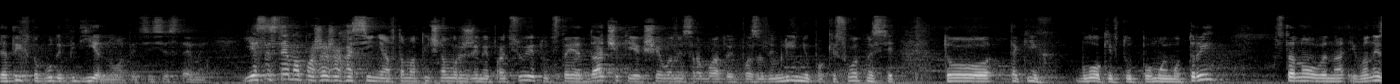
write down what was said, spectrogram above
для тих, хто буде під'єднувати ці системи. Є система пожежогасіння в автоматичному режимі працює. Тут стоять датчики. Якщо вони срабатують по задимлінню, по кислотності, то таких блоків тут, по-моєму, три встановлено, і вони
